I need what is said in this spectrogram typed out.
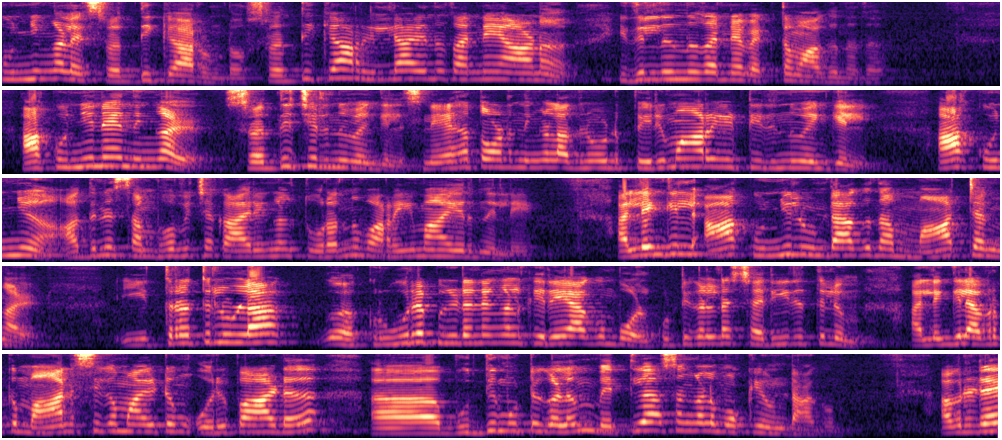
കുഞ്ഞുങ്ങളെ ശ്രദ്ധിക്കാറുണ്ടോ? ശ്രദ്ധിക്കാറില്ല എന്ന് തന്നെയാണ് ഇതിൽ നിന്ന് തന്നെ വ്യക്തമാകുന്നത്. ആ കുഞ്ഞിനെ നിങ്ങൾ ശ്രദ്ധിച്ചിരുന്നുവെങ്കിൽ സ്നേഹത്തോടെ നിങ്ങൾ അതിനോട് പെരുമാറിയിട്ടിരുന്നുവെങ്കിൽ ആ കുഞ്ഞ് അതിന് സംഭവിച്ച കാര്യങ്ങൾ തുറന്നു പറയുമായിരുന്നില്ലേ? അല്ലെങ്കിൽ ആ കുഞ്ഞിലുണ്ടാകുന്ന മാറ്റങ്ങൾ ഇത്തരത്തിലുള്ള ക്രൂരപീഡനങ്ങൾക്ക് ക്രൂര പീഡനങ്ങൾക്ക് ഇരയാകുമ്പോൾ കുട്ടികളുടെ ശരീരത്തിലും അല്ലെങ്കിൽ അവർക്ക് മാനസികമായിട്ടും ഒരുപാട് ബുദ്ധിമുട്ടുകളും വ്യത്യാസങ്ങളും ഒക്കെ ഉണ്ടാകും. അവരുടെ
